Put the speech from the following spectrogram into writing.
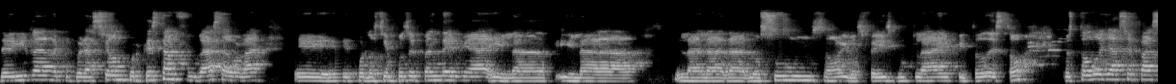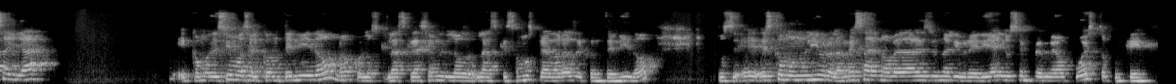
de ir a la recuperación, porque es tan fugaz ahora eh, por los tiempos de pandemia y la, y la la, la, la, los Zooms y los Facebook Live y todo esto, pues todo ya se pasa y ya, y como decimos, el contenido, ¿no? con las creaciones, las que somos creadoras de contenido, pues es como un libro, la mesa de novedades de una librería, yo siempre me he opuesto, porque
